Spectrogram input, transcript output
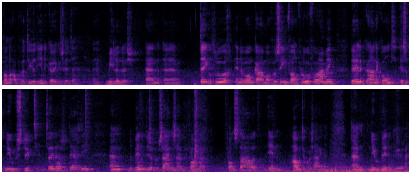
van de apparatuur die in de keuken zitten, uh, Miele dus. En de tegelvloer in de woonkamer voorzien van vloerverwarming. De hele begane grond is opnieuw gestuukt in 2013 en de binnendeurkozijnen zijn vervangen van stalen in houten kozijnen en nieuwe binnendeuren.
